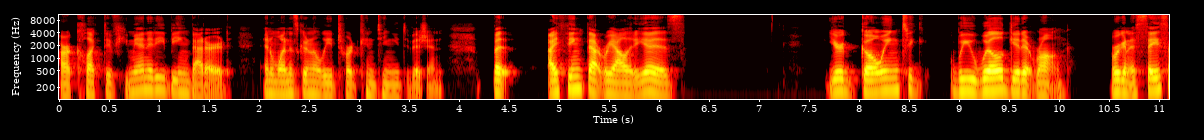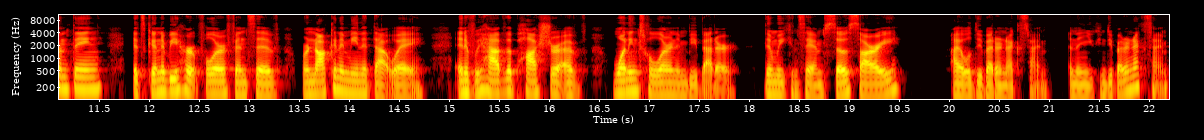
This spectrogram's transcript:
our collective humanity being bettered and one is going to lead toward continued division. But i think that reality is you're going to we will get it wrong. We're going to say something it's going to be hurtful or offensive we're not going to mean it that way and if we have the posture of wanting to learn and be better then we can say i'm so sorry i will do better next time and then you can do better next time.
